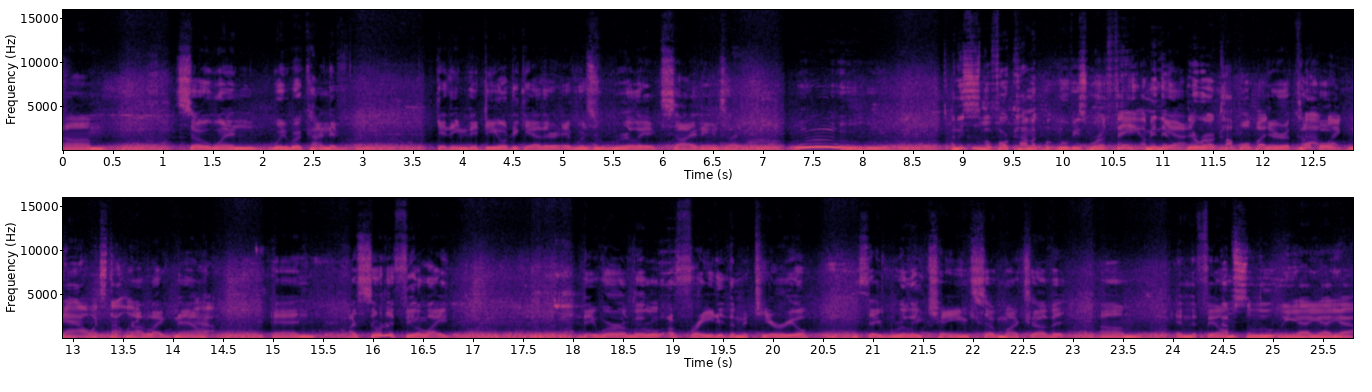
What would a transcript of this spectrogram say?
Um, so when we were kind of getting the deal together, it was really exciting. It's like, woo! And this is before comic book movies were a thing. I mean, there, Yeah. there were a couple, but There a not like now. It's not like not like now. Yeah. And I sort of feel like they were a little afraid of the material because they really changed so much of it um, in the film. Absolutely, yeah, yeah, yeah.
